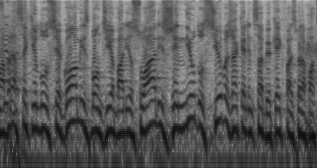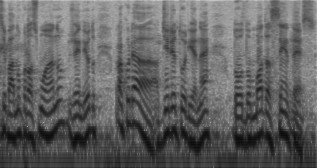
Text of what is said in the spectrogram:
Um abraço aqui, Lúcia Gomes, bom dia, Maria Soares, Genildo Silva, já querendo saber o que é que faz para participar no próximo ano, Genildo, procura a diretoria, né? Do, do Moda Center. Isso.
